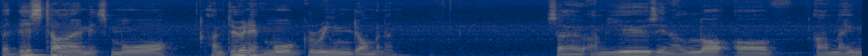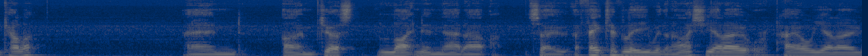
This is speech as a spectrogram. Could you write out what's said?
But this time it's more I'm doing it more green dominant so I'm using a lot of our main color and I'm just lightening that up. So effectively with an ice yellow or a pale yellow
